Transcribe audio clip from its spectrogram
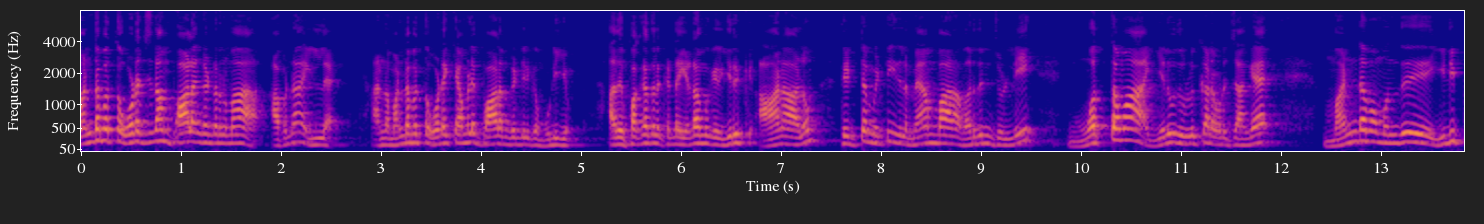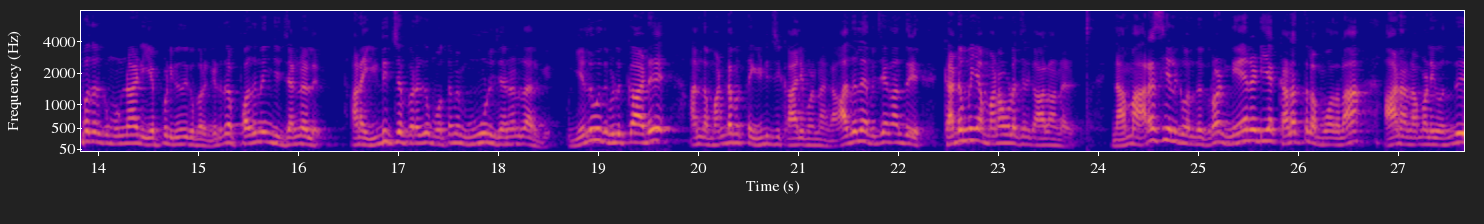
மண்டபத்தை உடைச்சி தான் பாலம் கட்டணுமா அப்படின்னா இல்லை. அந்த மண்டபத்தை உடைக்காமலே பாலம் கட்டியிருக்க முடியும். அது பக்கத்தில் கிட்ட இடமுகள் இருக்குது ஆனாலும் திட்டமிட்டு இதில் மேம்பாலம் வருதுன்னு சொல்லி மொத்தமாக எழுபது விழுக்காடு உடைச்சாங்க. மண்டபம் வந்து இடிப்பதற்கு முன்னாடி எப்படி இருந்துக்கு பாருங்க. கிட்டத்தட்ட பதினஞ்சு ஜன்னல். ஆனால் இடிச்ச பிறகு மொத்தமே மூணு ஜன்னல் தான் இருக்குது எழுபது விழுக்காடு அந்த மண்டபத்தை இடித்து காலி பண்ணாங்க. அதில் விஜயகாந்த் கடுமையாக மன உளைச்சலுக்கு ஆளானார். நம்ம அரசியலுக்கு வந்திருக்கிறோம். நேரடியாக களத்தில் மோதலாம். ஆனால் நம்மளை வந்து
